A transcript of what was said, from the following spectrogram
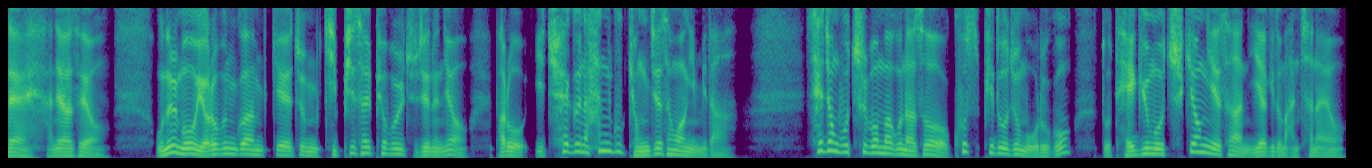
네, 안녕하세요. 오늘 뭐 여러분과 함께 좀 깊이 살펴볼 주제는요. 바로 이 최근 한국 경제 상황입니다. 새 정부 출범하고 나서 코스피도 좀 오르고 또 대규모 추경 예산 이야기도 많잖아요.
